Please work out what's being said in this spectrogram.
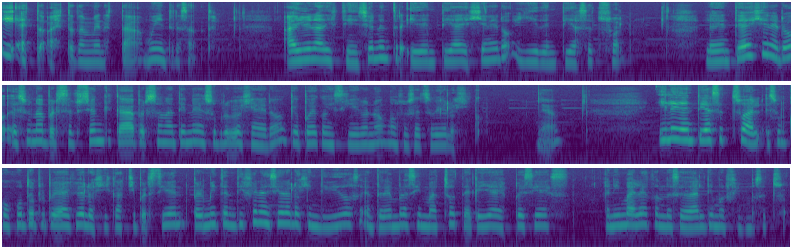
Y esto, esto también está muy interesante. Hay una distinción entre identidad de género y identidad sexual. La identidad de género es una percepción que cada persona tiene de su propio género que puede coincidir o no con su sexo biológico. Y la identidad sexual es un conjunto de propiedades biológicas que permiten diferenciar a los individuos entre hembras y machos de aquellas especies animales donde se da el dimorfismo sexual.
